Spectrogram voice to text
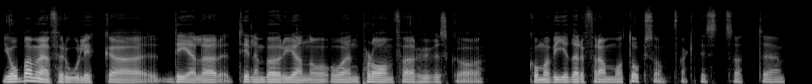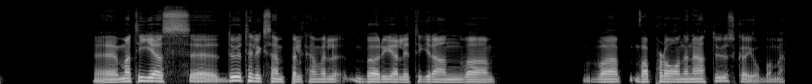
jobba med för olika delar till en början och, och en plan för hur vi ska komma vidare framåt också faktiskt. Så att, eh, Eh, Mattias, eh, du till exempel kan väl börja lite grann vad, vad, vad planen är att du ska jobba med?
